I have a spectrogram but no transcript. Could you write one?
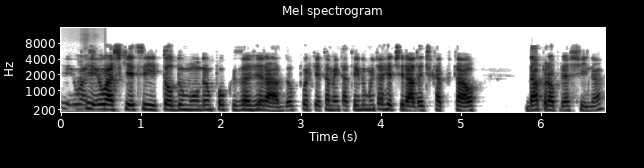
Eu acho, eu acho que esse todo mundo é um pouco exagerado, porque também está tendo muita retirada de capital da própria China.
